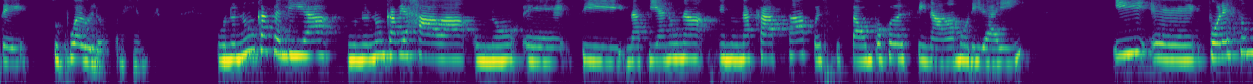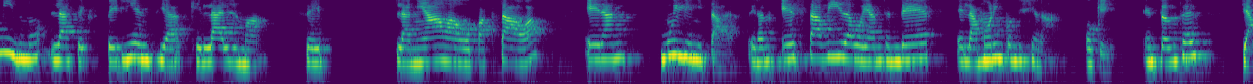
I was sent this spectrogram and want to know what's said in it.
de su pueblo, por ejemplo. Uno nunca salía, uno nunca viajaba, uno eh, si nacía en una, en una casa, pues estaba un poco destinado a morir ahí. Y eh, por eso mismo las experiencias que el alma se planeaba o pactaba eran muy limitadas. Eran, esta vida voy a entender el amor incondicional. Ok, entonces ya,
